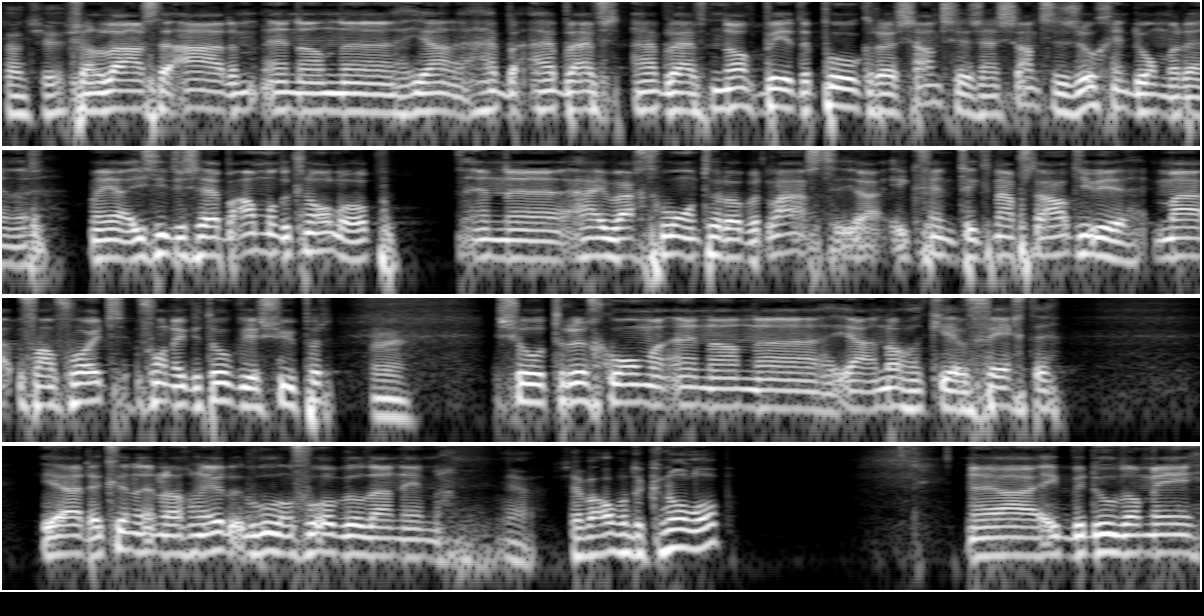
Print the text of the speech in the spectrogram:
Sanchez. zijn laatste adem. En dan, eh, ja, hij, hij, blijft, hij blijft nog beter pokeren dan Sanchez. En Sanchez is ook geen domme renner. Maar ja, je ziet dus, ze hebben allemaal de knollen op. En hij wacht gewoon tot op het laatste. Ja, ik vind het een knap staaltje weer. Maar van Voigt vond ik het ook weer super. Zo terugkomen en dan ja, nog een keer vechten. Ja, daar kunnen we nog een heleboel een voorbeeld aan nemen. Ja. Ze hebben allemaal de knol op. Nou ja, ik bedoel daarmee,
